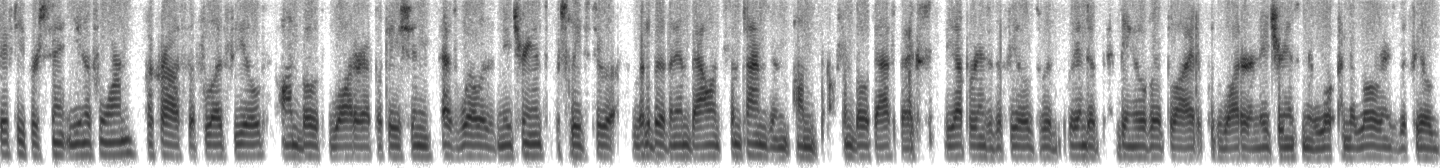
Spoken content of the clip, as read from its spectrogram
50% uniform across the flood field on both water application as well as nutrients, which leads to a little bit of an imbalance sometimes in, on, from both aspects. The upper ends of the fields would, would end up being overapplied with water and nutrients, and the, lo- and the lower ends of the field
